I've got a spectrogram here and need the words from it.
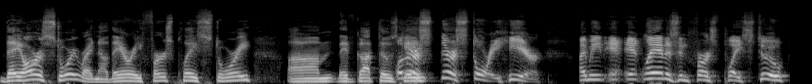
they are a story right now. They are a first place story. Um, they've got those Well, games. there's there's a story here. I mean, Atlanta's in first place too,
